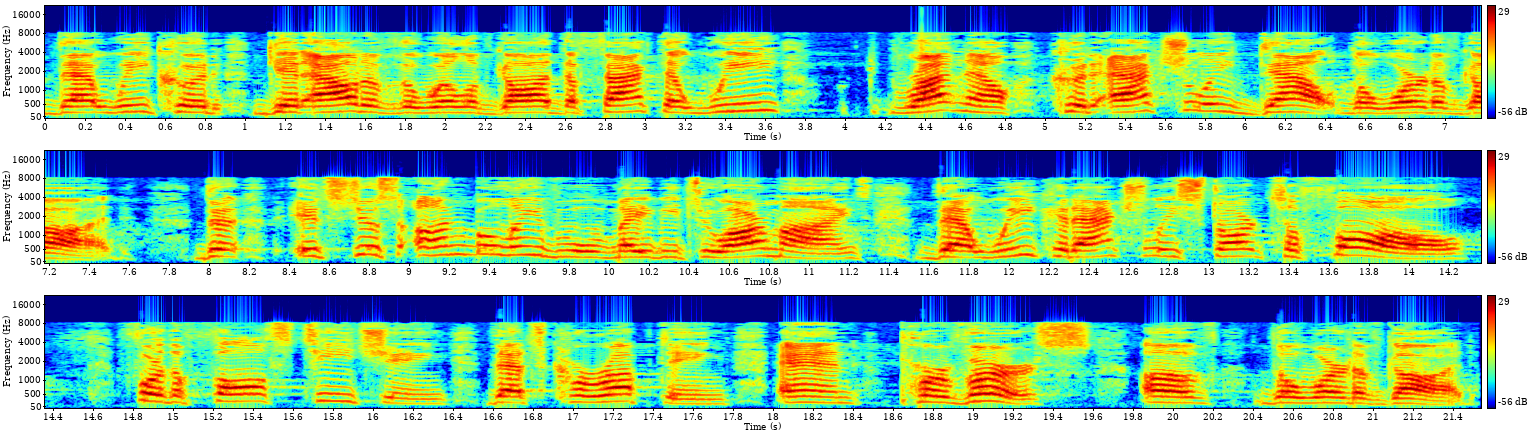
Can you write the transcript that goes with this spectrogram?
that we could get out of the will of God, the fact that we right now could actually doubt the Word of God. The, it's just unbelievable maybe to our minds that we could actually start to fall for the false teaching that's corrupting and perverse of the Word of God.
